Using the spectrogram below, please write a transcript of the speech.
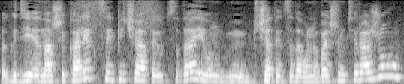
где наши коллекции печатаются, да, и он печатается довольно большим тиражом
